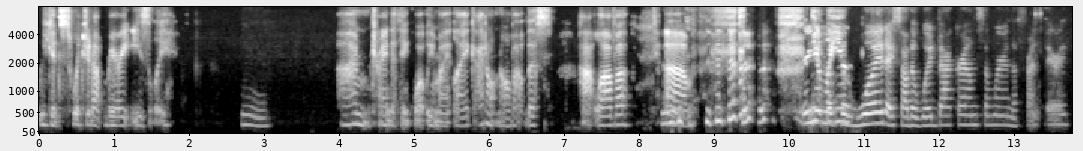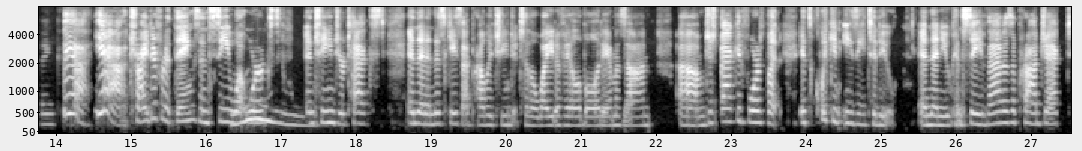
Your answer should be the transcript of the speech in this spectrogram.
we could switch it up very easily. Ooh. I'm trying to think what we might like. I don't know about this hot lava. Um, you, like you, the wood. I saw the wood background somewhere in the front there, I think. Yeah, yeah. Try different things and see what Ooh. works and change your text. And then in this case, I'd probably change it to the white available at Amazon. Yeah. Um, just back and forth, but it's quick and easy to do. And then you can save that as a project.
